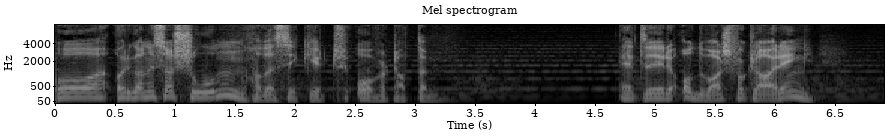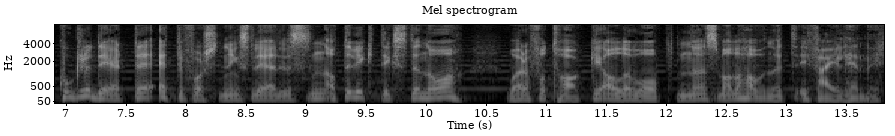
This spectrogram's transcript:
og organisasjonen hadde sikkert overtatt dem. Etter Oddvars forklaring konkluderte etterforskningsledelsen at det viktigste nå var å få tak i alle våpnene som hadde havnet i feil hender.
